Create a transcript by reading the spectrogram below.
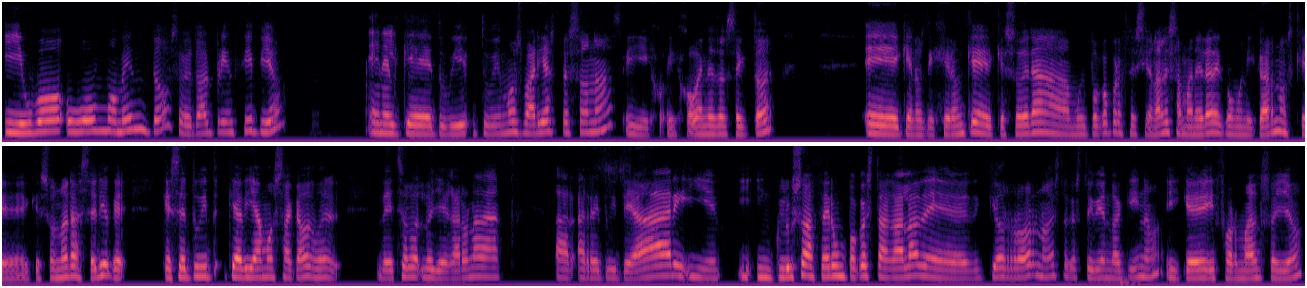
Y hubo, hubo un momento, sobre todo al principio, en el que tuvi- tuvimos varias personas y, y jóvenes del sector eh, que nos dijeron que, que eso era muy poco profesional, esa manera de comunicarnos, que, que eso no era serio, que, que ese tweet que habíamos sacado, bueno, de hecho lo, lo llegaron a, a, a retuitear y, y incluso a hacer un poco esta gala de qué horror, ¿no? Esto que estoy viendo aquí, ¿no? Y qué formal soy yo.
